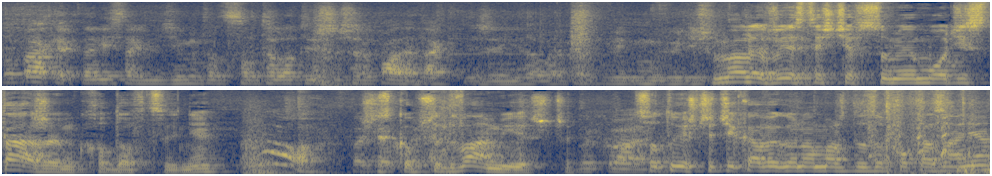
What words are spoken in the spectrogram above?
No tak, jak na listach widzimy, to są te loty jeszcze czerpane, tak? Jeżeli dobra, jak mówiliśmy. No ale wy jesteście w sumie młodzi stażem hodowcy, nie? No, tak Wszystko jak- przed wami jeszcze. Dokładnie. Co tu jeszcze ciekawego nam masz do pokazania?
